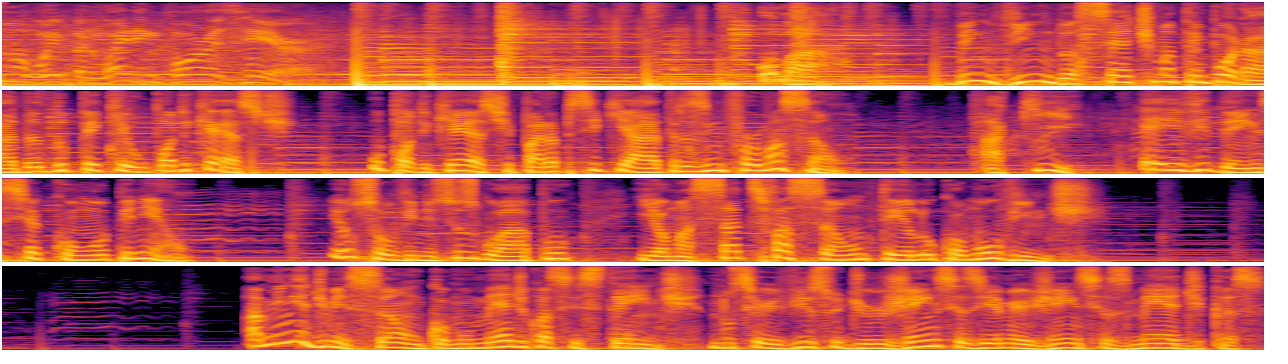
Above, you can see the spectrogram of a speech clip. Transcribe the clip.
moment we've been waiting for is here. Olá, bem-vindo à sétima temporada do PQU Podcast, o podcast para psiquiatras em formação. Aqui é evidência com opinião. Eu sou Vinícius Guapo e é uma satisfação tê-lo como ouvinte. A minha admissão como médico assistente no Serviço de Urgências e Emergências Médicas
